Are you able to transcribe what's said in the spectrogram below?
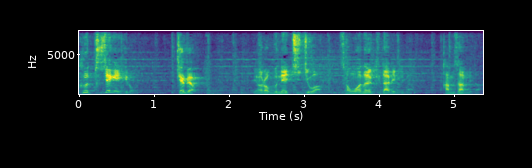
그 투쟁의 기록 개벽 여러분의 지지와 성원을 기다립니다. 감사합니다.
